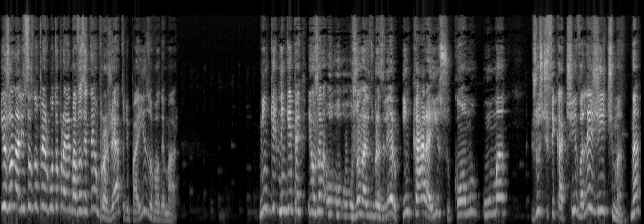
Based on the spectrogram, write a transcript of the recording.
E os jornalistas não perguntam para ele, mas você tem um projeto de país, ô Valdemar? Ninguém. ninguém e o, o, o jornalismo brasileiro encara isso como uma justificativa legítima, né?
